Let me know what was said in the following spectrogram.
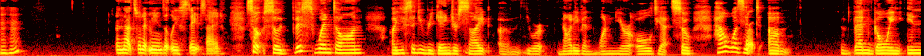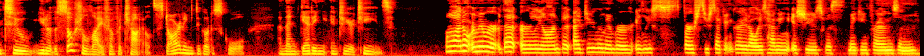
Mm-hmm. And that's what it means, at least stateside. So, so this went on. Uh, you said you regained your sight. Um, you were not even one year old yet. So, how was it um, then going into you know the social life of a child, starting to go to school, and then getting into your teens? Well, I don't remember that early on, but I do remember at least first through second grade always having issues with making friends and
